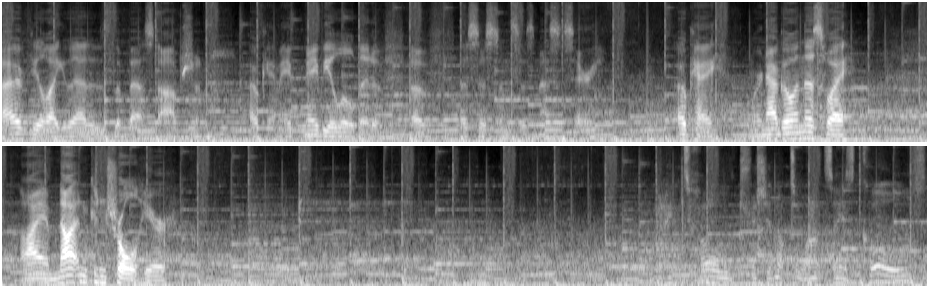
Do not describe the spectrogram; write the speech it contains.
I feel like that is the best option. Okay, maybe, maybe a little bit of, of assistance is necessary. Okay, we're now going this way. I am not in control here. I told Trisha not to answer his calls.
